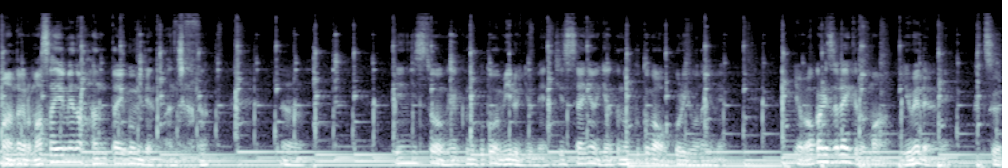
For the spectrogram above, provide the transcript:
まあだから正夢の反対語みたいな感じかな。うん。現実とは逆のことを見る夢。際には逆のことが起こるような夢。いや分かりづらいけどまあ夢だよね。普通の。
